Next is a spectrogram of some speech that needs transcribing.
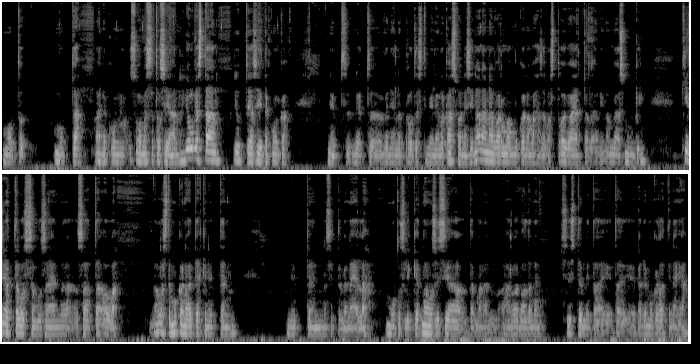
Mutta, mutta aina kun Suomessa tosiaan julkaistaan juttuja siitä, kuinka nyt, nyt Venäjällä protestimielellä kasvaa, niin siinä on aina varmaan mukana vähän sellaista toiveajattelua, ja niin on myös munkin kirjoittelussa usein saattaa olla, olla sitä mukana, että ehkä nytten, nytten sitten Venäjällä muutosliikkeet nousis ja tämmöinen harvainvaltainen systeemi tai, tai epädemokraattinen ja,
